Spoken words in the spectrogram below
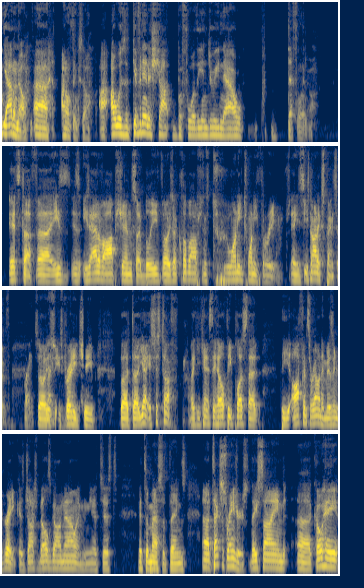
yeah, I don't know. Uh, I don't think so. I, I was giving it a shot before the injury. Now, definitely no. It's tough. Uh, he's, he's, he's out of options. So I believe. Oh, he's got club options twenty twenty three. He's he's not expensive, right? So he's right. he's pretty cheap. But uh, yeah, it's just tough. Like he can't stay healthy. Plus that the offense around him isn't great because Josh Bell's gone now, and you know, it's just it's a mess of things. Uh, Texas Rangers they signed uh, Kohei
